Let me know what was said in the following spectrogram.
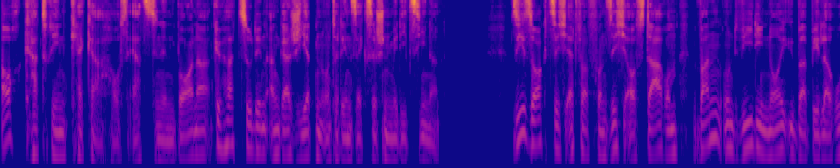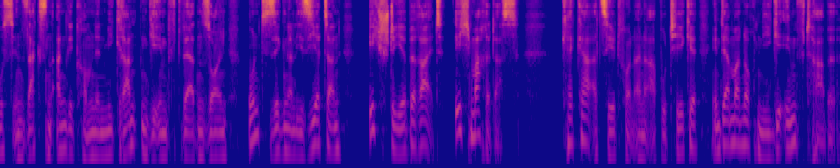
Auch Katrin Kecker, Hausärztin in Borna, gehört zu den Engagierten unter den sächsischen Medizinern. Sie sorgt sich etwa von sich aus darum, wann und wie die neu über Belarus in Sachsen angekommenen Migranten geimpft werden sollen und signalisiert dann, ich stehe bereit, ich mache das. Kecker erzählt von einer Apotheke, in der man noch nie geimpft habe,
